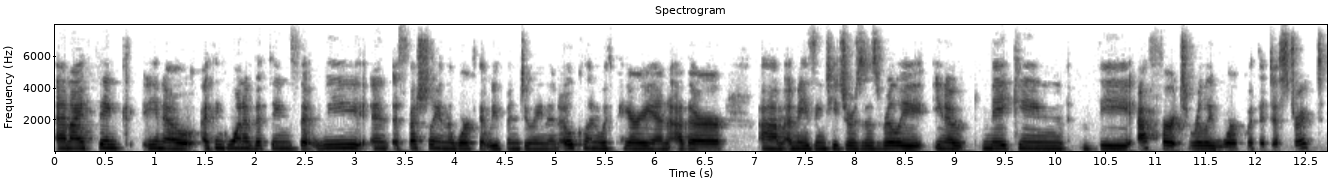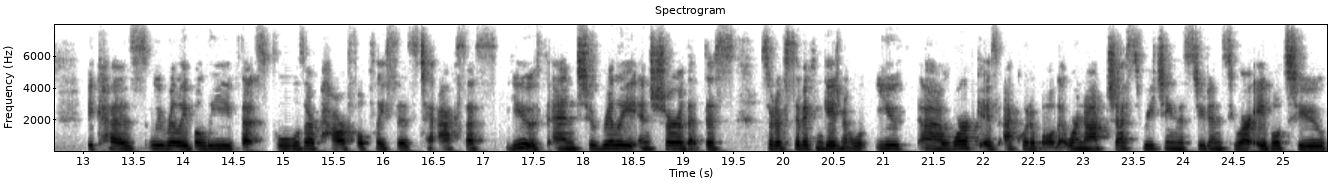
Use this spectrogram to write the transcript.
And I think, you know, I think one of the things that we, and especially in the work that we've been doing in Oakland with Perry and other um, amazing teachers, is really, you know, making the effort to really work with the district because we really believe that schools are powerful places to access youth and to really ensure that this sort of civic engagement youth uh, work is equitable, that we're not just reaching the students who are able to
